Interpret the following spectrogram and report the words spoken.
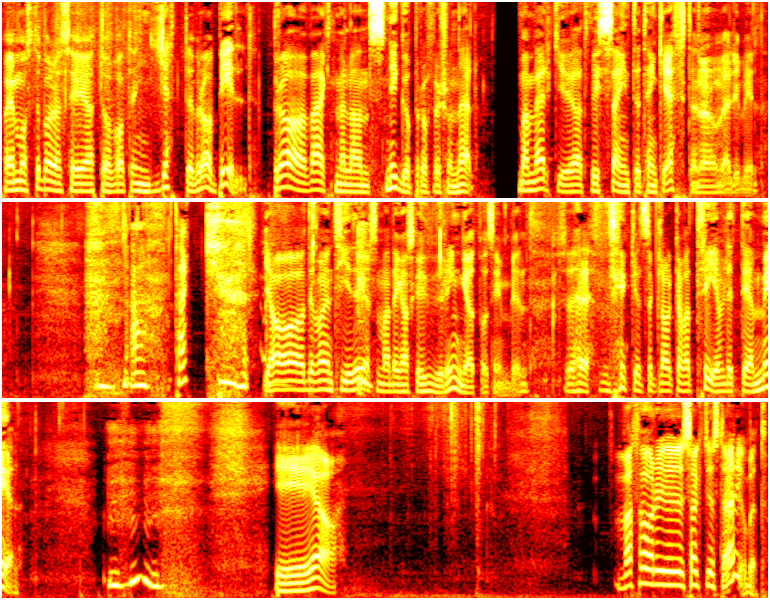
Och jag måste bara säga att du har valt en jättebra bild. Bra vägt mellan snygg och professionell. Man märker ju att vissa inte tänker efter när de väljer bild. Ja, tack. Ja, det var en tidigare som hade ganska urringat på sin bild. Vilket såklart kan vara trevligt det med. Mhm. Ja. Varför har du sökt just det här jobbet?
